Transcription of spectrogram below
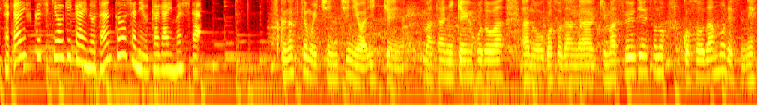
社会福祉協議会の担当者に伺いました。少なくても1日には1件また2件ほどはあのご相談が来ます。でそのご相談もですね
